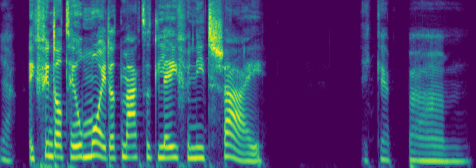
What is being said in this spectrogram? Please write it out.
Ja. Ik vind dat heel mooi. Dat maakt het leven niet saai. Ik heb, um,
